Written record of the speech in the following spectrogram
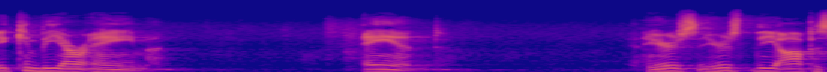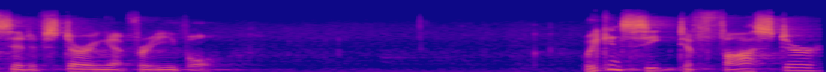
it can be our aim. And, and here's, here's the opposite of stirring up for evil we can seek to foster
